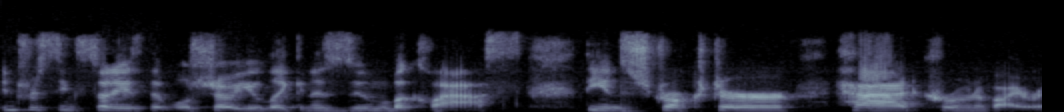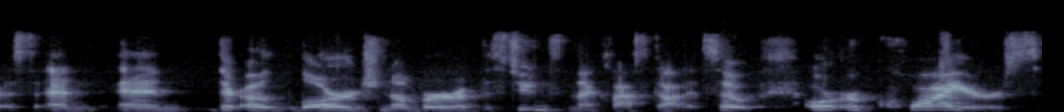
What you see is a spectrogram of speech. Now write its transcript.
interesting studies that will show you like in a Zumba class, the instructor had coronavirus and and there a large number of the students in that class got it. So or, or choirs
